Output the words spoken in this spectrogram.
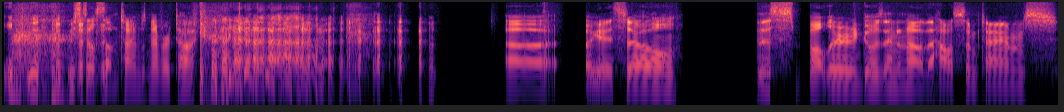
we still sometimes never talk. uh, okay, so this butler goes in and out of the house sometimes.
